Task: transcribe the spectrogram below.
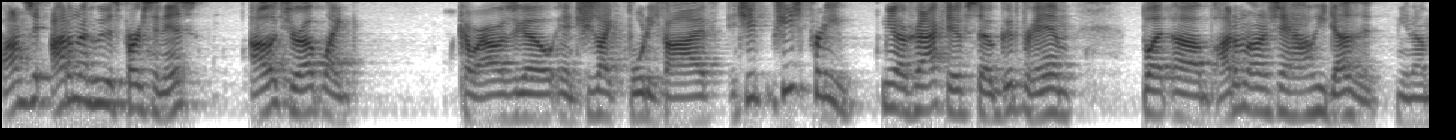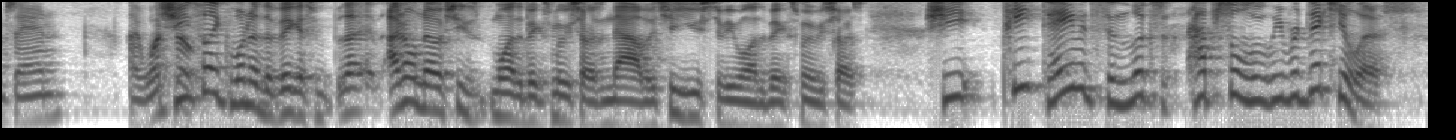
honestly, I don't know who this person is. I looked her up like a couple hours ago, and she's like 45, and she's she's pretty you know attractive, so good for him. But um, I don't understand how he does it. You know what I'm saying? Like what? She's the, like one of the biggest. I don't know if she's one of the biggest movie stars now, but she used to be one of the biggest movie stars. She Pete Davidson looks absolutely ridiculous.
